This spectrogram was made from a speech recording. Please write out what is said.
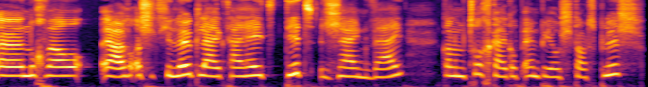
uh, nog wel, ja, als het je leuk lijkt, hij heet Dit zijn wij. Kan hem terugkijken op NPO Start Plus.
